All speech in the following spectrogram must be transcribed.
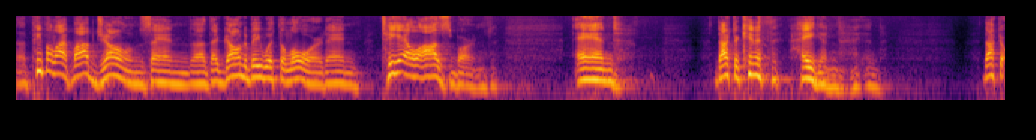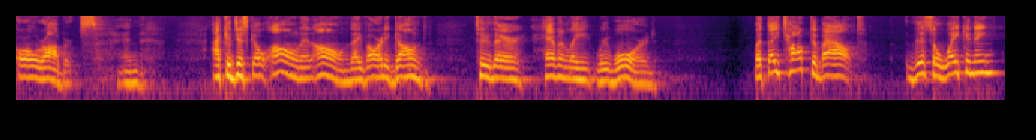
uh, people like Bob Jones, and uh, they've gone to be with the Lord, and T.L. Osborn, and Dr. Kenneth Hagin, and Dr. Oral Roberts, and I could just go on and on. They've already gone to their heavenly reward. But they talked about this awakening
